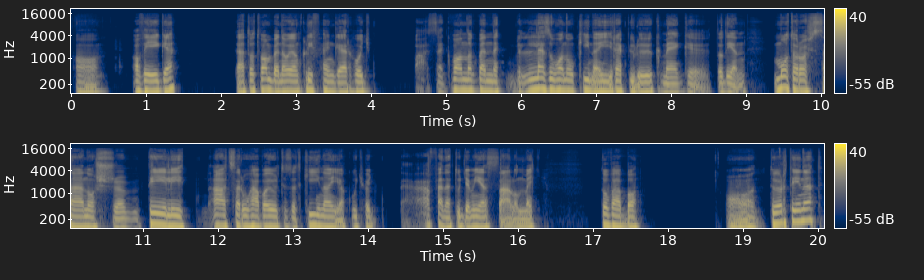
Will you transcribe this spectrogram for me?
a, a vége, tehát ott van benne olyan cliffhanger, hogy bazzeg, vannak benne lezuhanó kínai repülők, meg tudod, ilyen motoros, szános, téli, álcaruhába öltözött kínaiak, úgyhogy a fene tudja, milyen szálon megy tovább a, a történet.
